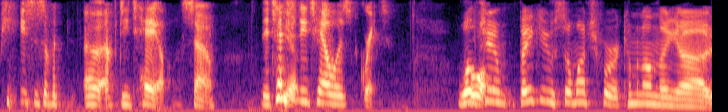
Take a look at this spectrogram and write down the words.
pieces of uh, of detail. So the attention Yep. detail was great. Well, Cool. Jim, thank you so much for coming on the uh,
